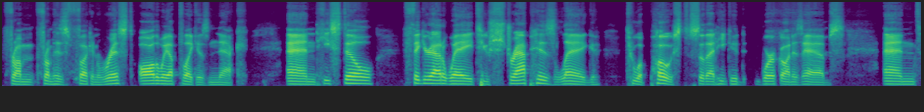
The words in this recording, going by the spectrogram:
from from his fucking wrist all the way up to like his neck, and he still figured out a way to strap his leg to a post so that he could work on his abs, and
